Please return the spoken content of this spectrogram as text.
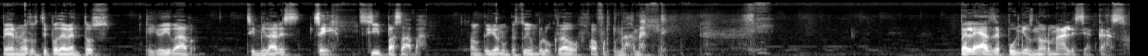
Pero en otro tipo de eventos que yo iba similares, sí, sí pasaba. Aunque yo nunca estoy involucrado, afortunadamente. Peleas de puños normales, si acaso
